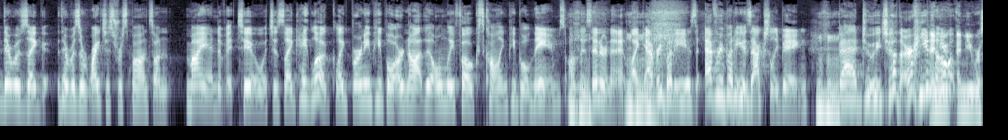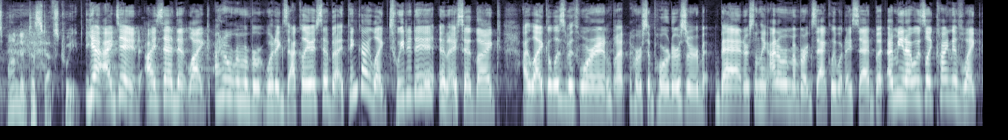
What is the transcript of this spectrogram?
there was like there was a righteous response on my end of it too, which is like, hey, look, like Bernie people are not the only folks calling people names on this mm-hmm. internet. Like mm-hmm. everybody is everybody is actually being mm-hmm. bad to each other. You know. and you and you responded to Steph's tweet. Yeah, I did. I said that like I don't remember what exactly I said, but I think I like tweeted it and I said like I like Elizabeth Warren, but her supporters are bad or something. I don't remember exactly what I said, but I mean I was like kind of like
